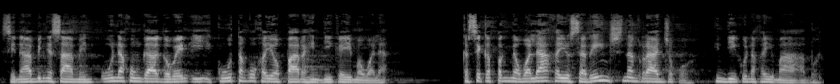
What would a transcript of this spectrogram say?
Sinabi niya sa amin, una kong gagawin, iikutan ko kayo para hindi kayo mawala. Kasi kapag nawala kayo sa range ng radyo ko, hindi ko na kayo maaabot.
